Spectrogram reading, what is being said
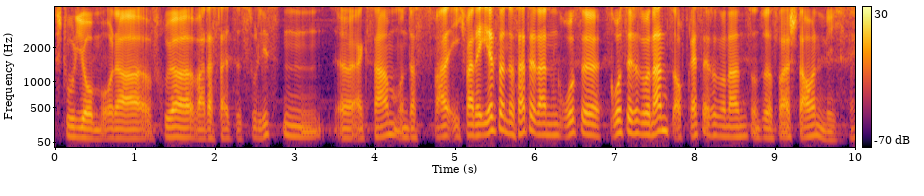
Studium oder früher war das halt das Solistenexamen äh, und das war, ich war der Erste und das hatte dann große, große Resonanz, auch Presseresonanz und so, das war erstaunlich. Ne?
